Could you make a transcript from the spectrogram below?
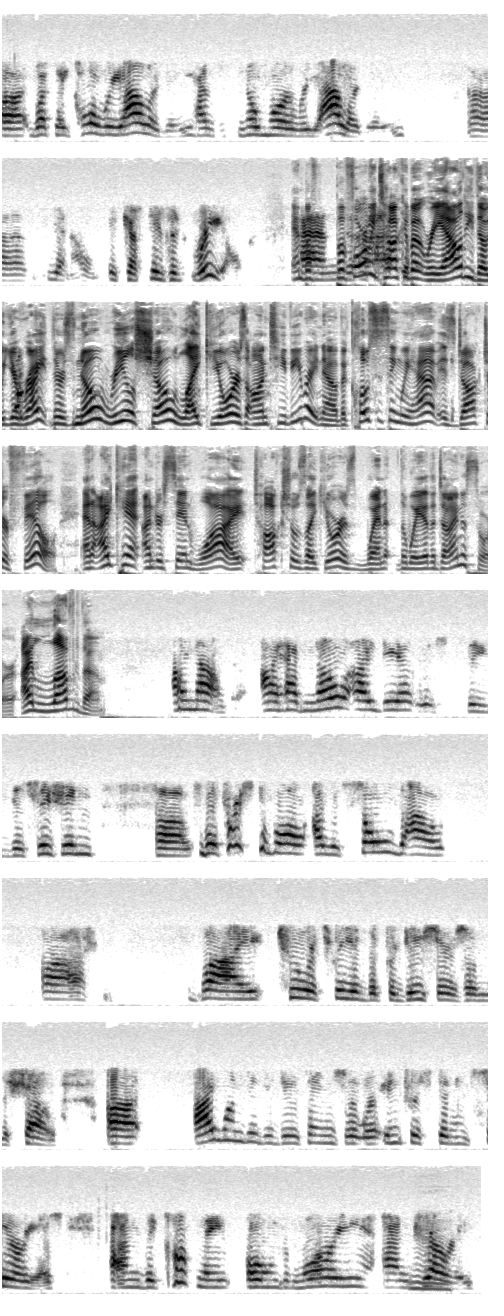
Uh, what they call reality has no more reality. Uh, you know, it just isn't real. And, bef- And, before we uh, talk about reality, though, you're right. There's no real show like yours on TV right now. The closest thing we have is Dr. Phil. And I can't understand why talk shows like yours went the way of the dinosaur. I loved them. I know. I had no idea it was the decision. Uh, well, first of all, I was sold out uh, by two or three of the producers on the show. Uh, I wanted to do things that were interesting and serious, and the company owned Maury and Mm. Jerry,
